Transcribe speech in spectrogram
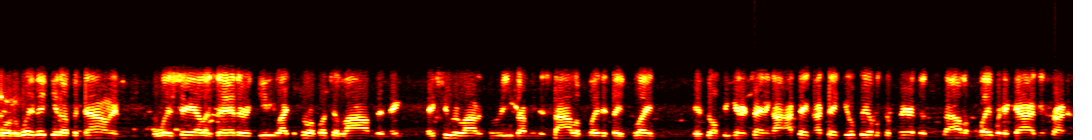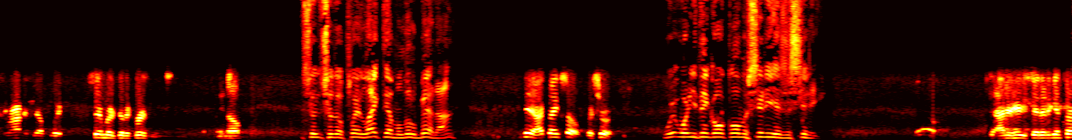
Well, the way they get up and down and the way Shai Alexander and Giddey like to throw a bunch of lobs and they they shoot a lot of threes. I mean, the style of play that they play is going to be entertaining. I, I think I think you'll be able to compare the style of play with the guys they're trying to surround themselves with, similar to the Grizzlies. You know. So so they'll play like them a little bit, huh? Yeah, I think so for sure. What, what do you think Oklahoma City is a city? I didn't hear you say that again, sir.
